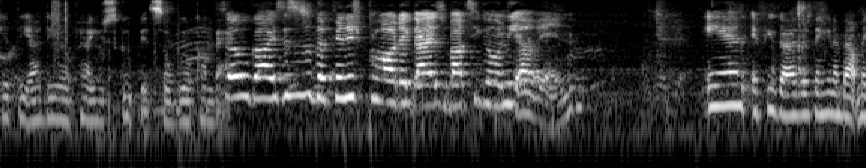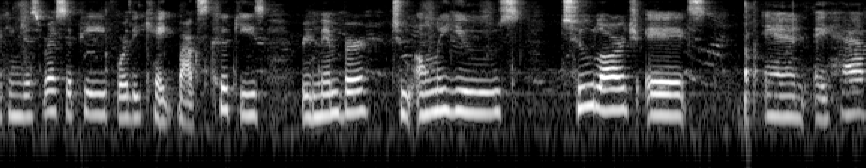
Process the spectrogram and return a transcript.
Get the idea of how you scoop it, so we'll come back. So guys, this is the finished product that is about to go in the oven. And if you guys are thinking about making this recipe for the cake box cookies, remember to only use two large eggs and a half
